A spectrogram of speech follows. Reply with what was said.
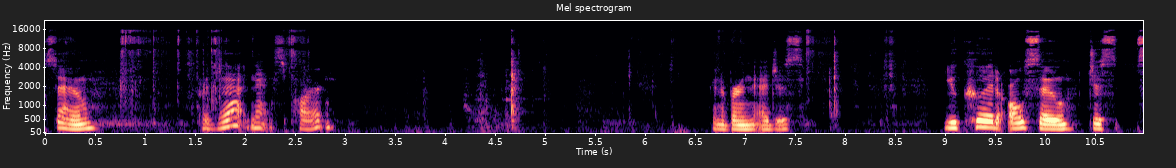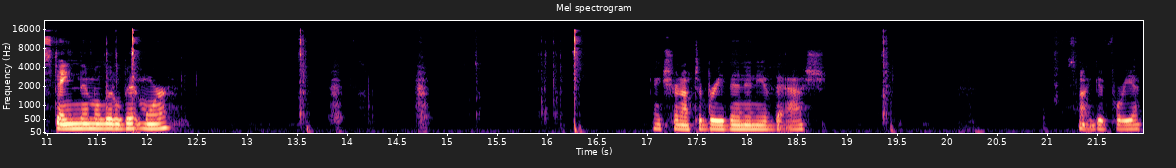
So, for that next part, I'm going to burn the edges. You could also just stain them a little bit more. Make sure not to breathe in any of the ash. It's not good for you.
